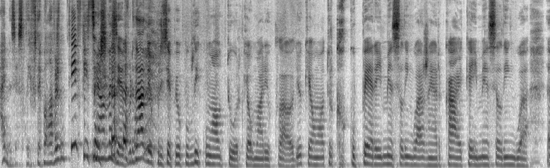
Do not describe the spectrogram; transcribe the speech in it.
ai, mas esse livro tem palavras muito difíceis. Não, mas é verdade. Eu, por exemplo, eu publico um autor, que é o Mário Cláudio, que é um autor que recupera imensa linguagem arcaica, imensa língua uh,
